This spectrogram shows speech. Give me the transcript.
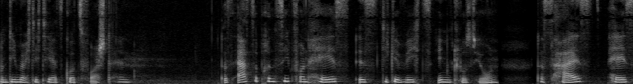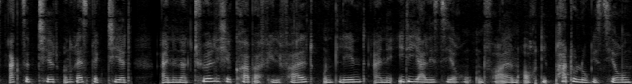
Und die möchte ich dir jetzt kurz vorstellen. Das erste Prinzip von Hayes ist die Gewichtsinklusion. Das heißt, Hayes akzeptiert und respektiert eine natürliche Körpervielfalt und lehnt eine Idealisierung und vor allem auch die Pathologisierung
